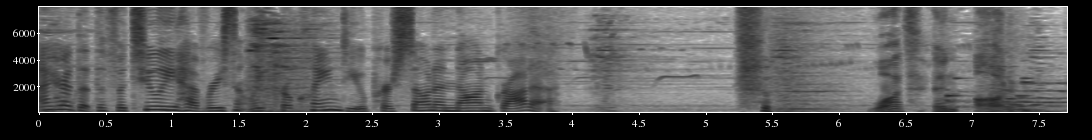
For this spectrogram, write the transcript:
I heard that the Fatui have recently proclaimed you persona non grata. What an honor.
